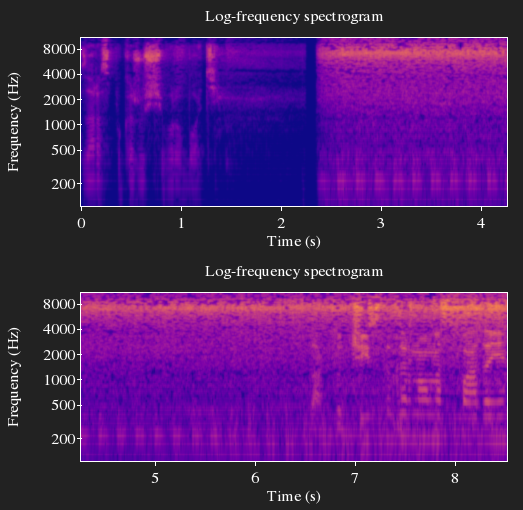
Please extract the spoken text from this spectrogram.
Зараз покажу, що в роботі. Так, тут чисте зерно у нас падає.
